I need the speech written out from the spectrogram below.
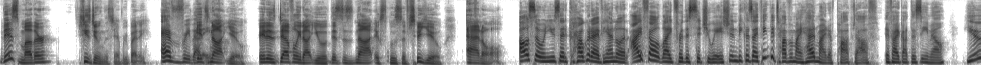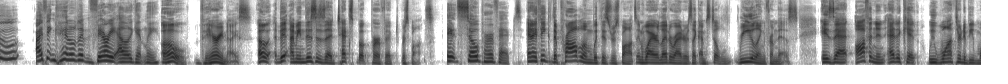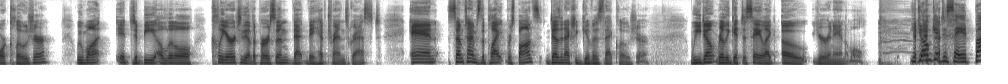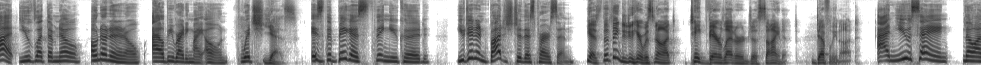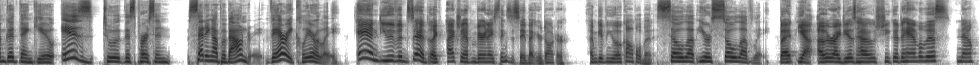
This mother, she's doing this to everybody. Everybody. It's not you. It is definitely not you. This is not exclusive to you at all. Also, when you said, How could I have handled it? I felt like for this situation, because I think the top of my head might have popped off if I got this email. You, I think, handled it very elegantly. Oh, very nice. Oh, th- I mean, this is a textbook perfect response. It's so perfect. And I think the problem with this response and why our letter writer is like, I'm still reeling from this, is that often in etiquette, we want there to be more closure. We want it to be a little clearer to the other person that they have transgressed. And sometimes the polite response doesn't actually give us that closure. We don't really get to say, like, oh, you're an animal. You don't get to say it, but you've let them know, oh, no, no, no, no. I'll be writing my own, which Yes. is the biggest thing you could. You didn't budge to this person. Yes. The thing to do here was not take their letter and just sign it. Definitely not. And you saying, no, I'm good, thank you, is to this person setting up a boundary very clearly. And you even said, like, I actually have very nice things to say about your daughter. I'm giving you a compliment. So love you're so lovely. But yeah, other ideas how she could handle this? No.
